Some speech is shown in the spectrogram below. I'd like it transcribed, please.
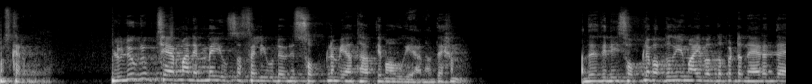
നമസ്കാരം. Lulu group chairman M A Yusuff അലിയുടെ ഒരു സ്വപ്നം യാഥാർത്ഥ്യമാവുകയാണ്. അദ്ദേഹം അദ്ദേഹത്തിന്റെ ഈ സ്വപ്ന പദ്ധതിയുമായി ബന്ധപ്പെട്ട് നേരത്തെ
